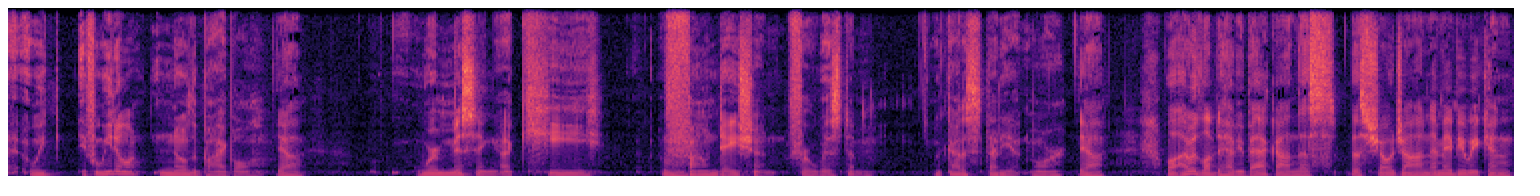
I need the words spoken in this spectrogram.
uh, we if we don't know the Bible, Yeah. we're missing a key foundation for wisdom. We've got to study it more. Yeah. Well, I would love to have you back on this this show, John, and maybe we can,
